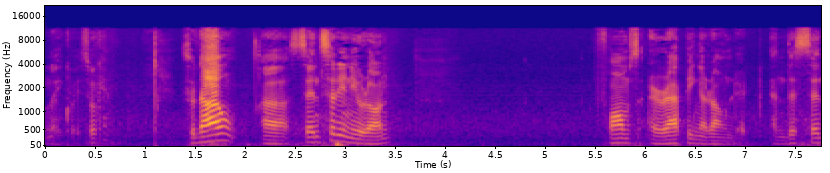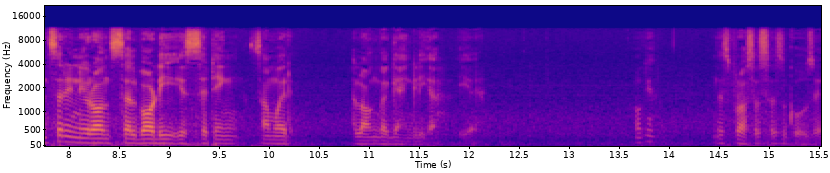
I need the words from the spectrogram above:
Likewise, okay. So, now uh, sensory neuron forms a wrapping around it and this sensory neuron cell body is sitting somewhere along the ganglia here. Okay. This process goes in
